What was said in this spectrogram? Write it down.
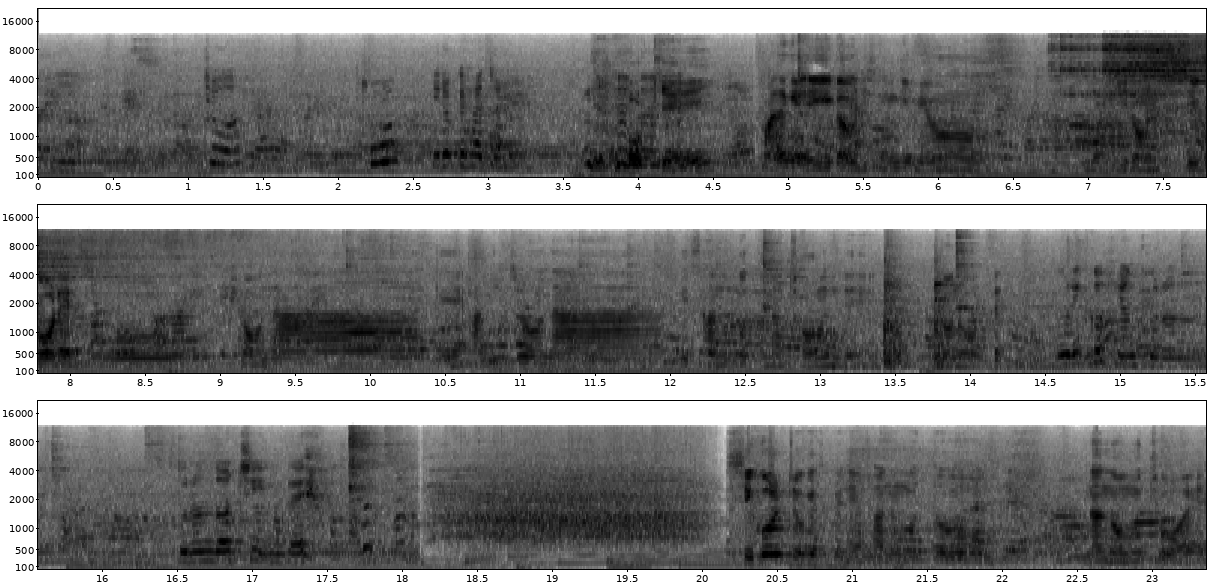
음. 좋아. 좋아. 이렇게 하자. 오케이 만약에 애기가 우리 생기면 그냥 이런 시골에서 편하게 안전하게 사는 것도 난 좋은데 너는 어때? 우리 거 그냥 그런 그런 너치인데. 시골 쪽에서 그냥 사는 것도 난 너무 좋아해.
